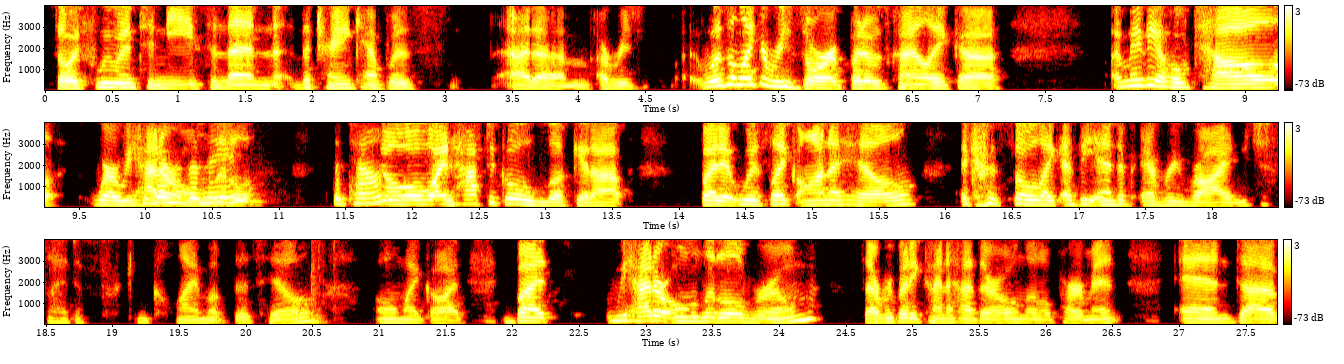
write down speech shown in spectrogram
So I flew into Nice, and then the training camp was at um, a res- it wasn't like a resort, but it was kind of like a maybe a hotel where we had our own little the town. No, I'd have to go look it up but it was like on a hill because so like at the end of every ride we just had to freaking climb up this hill. Oh my god. But we had our own little room so everybody kind of had their own little apartment. And uh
